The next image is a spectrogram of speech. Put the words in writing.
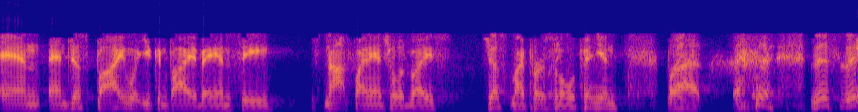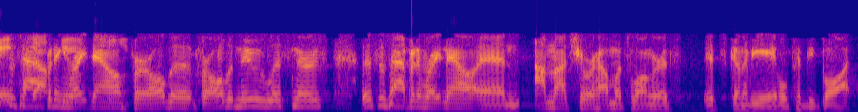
and and just buy what you can buy of AMC. It's not financial advice, just my personal opinion, but. this this is happening right now for all the for all the new listeners. This is happening right now, and I'm not sure how much longer it's it's going to be able to be bought.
